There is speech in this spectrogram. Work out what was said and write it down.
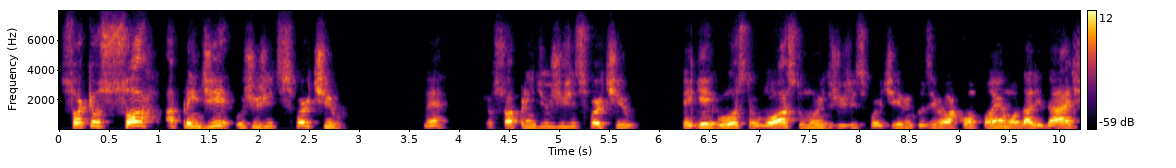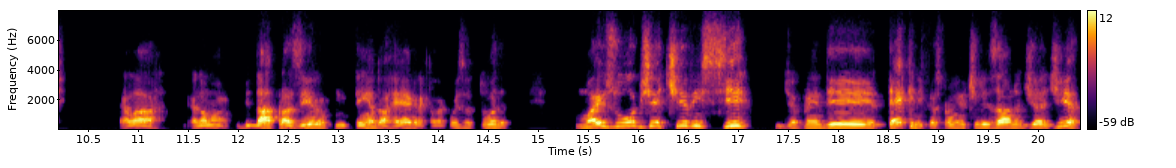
Só que eu só aprendi o jiu-jitsu esportivo, né? Eu só aprendi o jiu-jitsu esportivo. Peguei gosto, eu gosto muito do jiu-jitsu esportivo, inclusive eu acompanho a modalidade. Ela, ela é uma, me dá prazer, eu entendo a regra, aquela coisa toda. Mas o objetivo em si de aprender técnicas para me utilizar no dia a dia,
